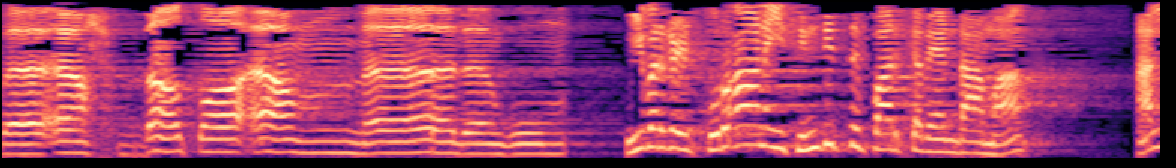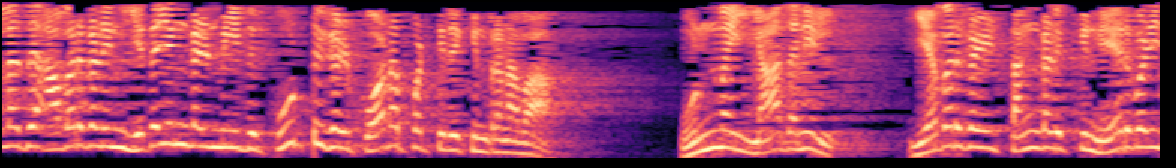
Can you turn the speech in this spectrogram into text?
فَأَحْبَطَ أَعْمَالَهُمْ இவர்கள் குர்ஆனை சிந்தித்து பார்க்க வேண்டாமா அல்லது அவர்களின் இதயங்கள் மீது கூட்டுகள் போடப்பட்டிருக்கின்றனவா உண்மை யாதனில் எவர்கள் தங்களுக்கு நேர்வழி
